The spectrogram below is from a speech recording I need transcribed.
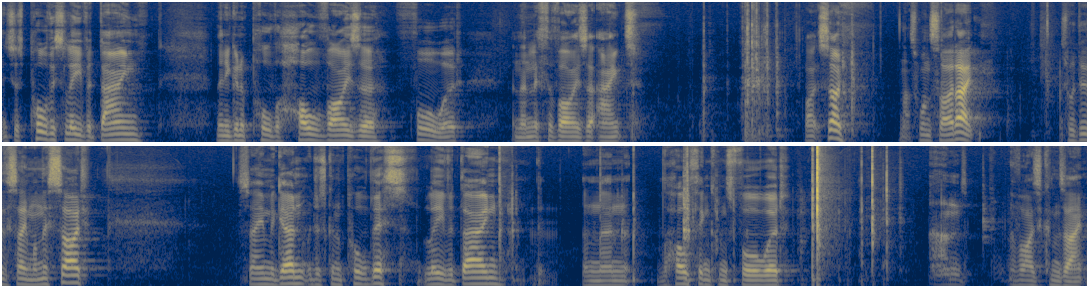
is just pull this lever down, then you're going to pull the whole visor forward and then lift the visor out like so. That's one side out. So we'll do the same on this side. Same again, we're just going to pull this lever down and then the whole thing comes forward and the visor comes out.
